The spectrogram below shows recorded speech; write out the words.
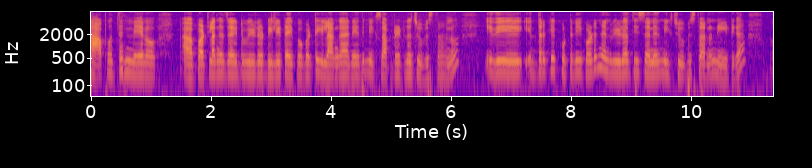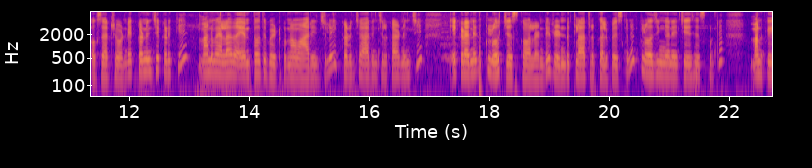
కాకపోతే నేను పట్లంగా జాకెట్ వీడియో డిలీట్ అయిపోబట్టి ఈ లంగా అనేది మీకు సపరేట్గా చూపిస్తాను. ఇది ఇద్దరికి కుట్టిని కూడా నేను వీడియో తీసి అనేది మీకు చూపిస్తాను నీట్గా. ఒకసారి చూడండి. ఇక్కడ నుంచి ఇక్కడికి మనం ఎలా ఎంతో పెట్టుకున్నాం? ఆరించులు ఇక్కడ నుంచి ఆరించుల కాడ నుంచి ఇక్కడ అనేది క్లోజ్ చేసుకోవాలండి. రెండు క్లాత్లు కలిపేసుకుని క్లోజింగ్ అనేది చేసేసుకుంటే మనకి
